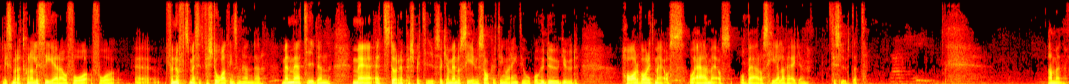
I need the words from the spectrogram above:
liksom rationalisera och få, få eh, förnuftsmässigt förstå allting som händer. Men med tiden, med ett större perspektiv, så kan vi ändå se hur saker och ting har hängt ihop och hur du, Gud, har varit med oss och är med oss och bär oss hela vägen till slutet. Amen.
